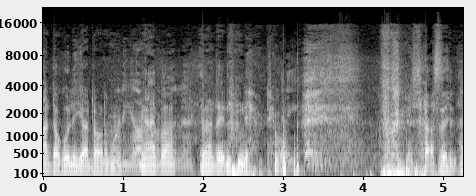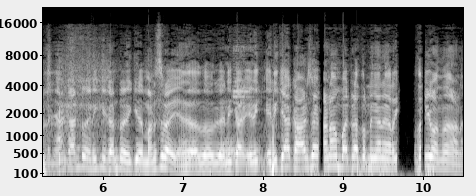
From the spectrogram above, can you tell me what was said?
ആട്ടോ കൂലിക്കാട്ടോ തുടങ്ങി കൂലിക്ക് ആട്ടോ ഞാനിപ്പോ അല്ല ഞാൻ കണ്ടു എനിക്ക് കണ്ടു എനിക്ക് മനസ്സിലായി. എനിക്ക് എനിക്ക് ആ കാഴ്ച കാണാൻ പറ്റാത്തതുകൊണ്ട് ഞാൻ ഇറങ്ങി വന്നതാണ്.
